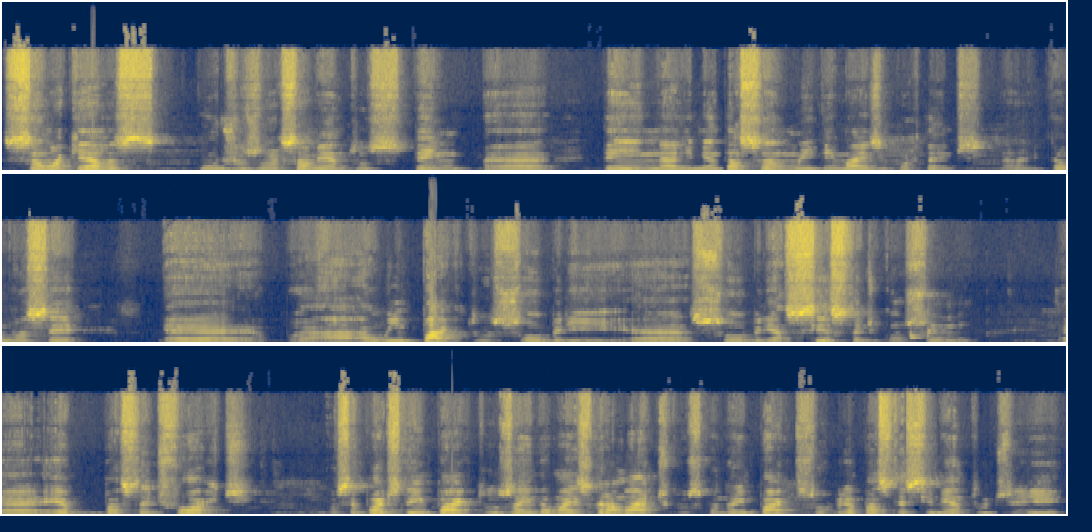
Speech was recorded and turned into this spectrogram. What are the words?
são aquelas cujos orçamentos têm, uh, têm na alimentação um item mais importante. Né? Então, você. Uh, a, o impacto sobre, sobre a cesta de consumo é bastante forte. Você pode ter impactos ainda mais dramáticos, quando é impacto sobre abastecimento de,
